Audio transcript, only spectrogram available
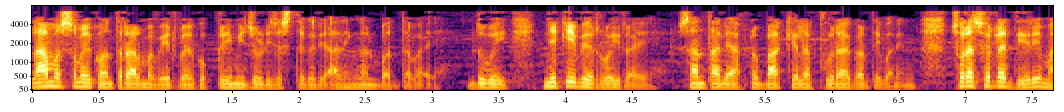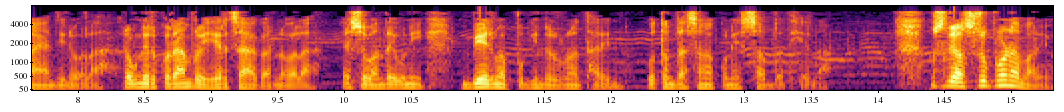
लामो समयको अन्तरालमा भेट भएको प्रेमी जोडी जस्तै गरी आलिङ्गनबद्ध भए। दुवै निकै बेर रोइरहे। शान्ताले आफ्नो वाक्यलाई पूरा गर्दै भनिन् छोराछोरीलाई धेरै माया दिनुहोला र उनीहरूको राम्रो हेरचाह गर्नुहोला। यसो भन्दै उनी बेडमा पुगिन रुन थालिन्। उत्तमदासँग कुनै शब्द थिएन। उसले अश्रुपूर्ण भन्यो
